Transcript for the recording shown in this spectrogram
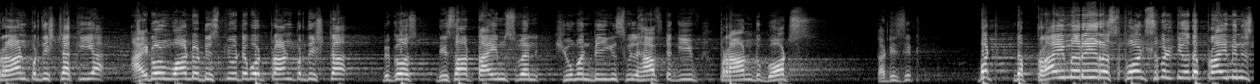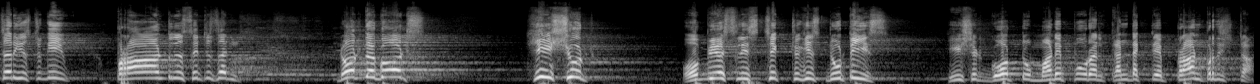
प्राण प्रतिष्ठा किया। I don't want to dispute about pran pratishtha because this are times when human beings will have to give pran to gods that is it but the primary responsibility of the prime minister is to give प्राण to the citizens not the gods. He should obviously stick to his duties. He should go to manipur and conduct a pran pradishta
